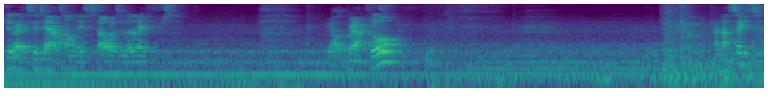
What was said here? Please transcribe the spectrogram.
Get to sit out on this side of the lift. You're on the ground floor. And that's it.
